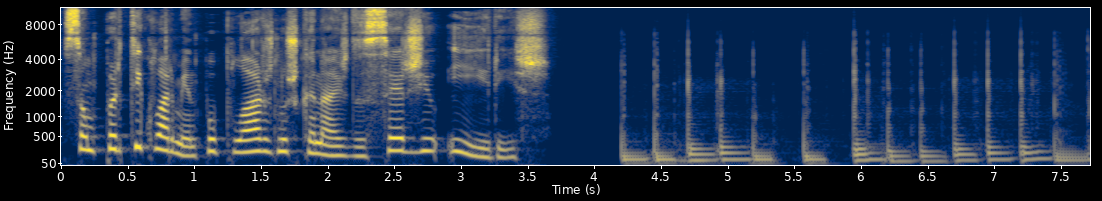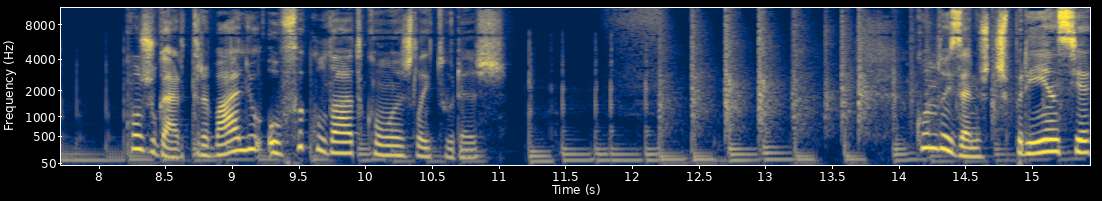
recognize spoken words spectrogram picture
são particularmente populares nos canais de Sérgio e Iris. Conjugar trabalho ou faculdade com as leituras. Com dois anos de experiência,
